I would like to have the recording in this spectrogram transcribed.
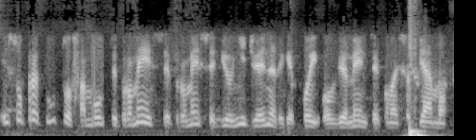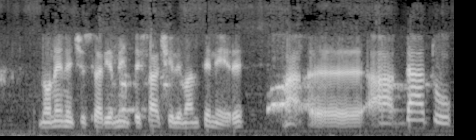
e soprattutto fa molte promesse, promesse di ogni genere che poi ovviamente come sappiamo non è necessariamente facile mantenere, ma eh, ha dato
